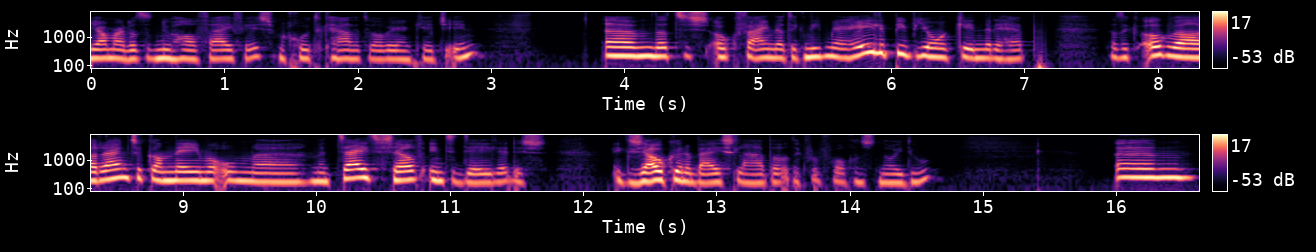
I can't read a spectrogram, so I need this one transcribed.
Jammer dat het nu half vijf is, maar goed, ik haal het wel weer een keertje in. Um, dat is ook fijn dat ik niet meer hele piepjonge kinderen heb. Dat ik ook wel ruimte kan nemen om uh, mijn tijd zelf in te delen. Dus ik zou kunnen bijslapen, wat ik vervolgens nooit doe. Um,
